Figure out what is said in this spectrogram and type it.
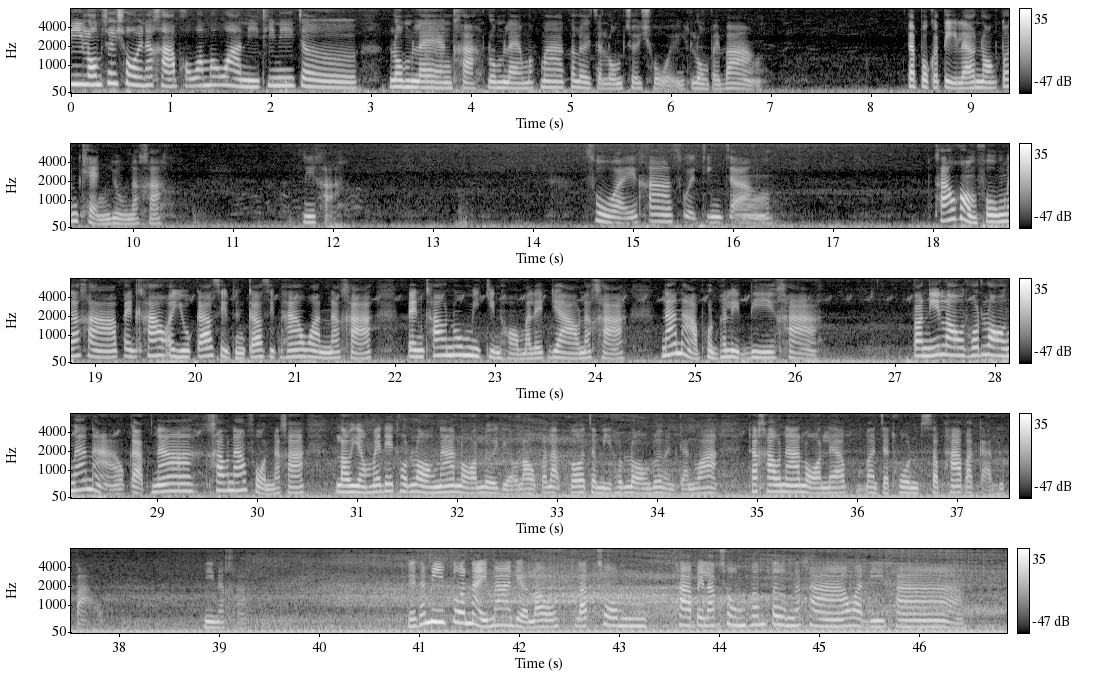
มีลมโชยๆนะคะ เพราะว่าเมื่อวานนี้ที่นี่เจอลมแรงค่ะ ลมแรงมากๆ ก็เลยจะล้มโชยๆลงไปบ้าง แต่ปกติแล้วน้องต้นแข็งอยู่นะคะ นี่ค่ะ สวยค่ะ สวยจริงจัง ข้าวหอมฟุ้งนะคะ เป็นข้าวอายุ 90-95 วันนะคะ เป็นข้าวนุ่มมีกลิ่นหอมเมล็ดยาวนะคะ หน้าหนาวผลผลิตดีค่ะ ตอนนี้เราทดลองหน้าหนาวกับหน้าข้าวหน้าฝนนะคะ เรายังไม่ได้ทดลองหน้าร้อนเลย เดี๋ยวเราก็ก็จะมีทดลองด้วยเหมือนกันว่า ถ้าข้าวหน้าร้อนแล้วมันจะทนสภาพอากาศหรือเปล่า นี่นะคะ เดี๋ยวถ้ามีตัวไหนมาเดี๋ยวเรารับชมพาไปรับชมเพิ่มเติมนะคะสวัสดีค่ะ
